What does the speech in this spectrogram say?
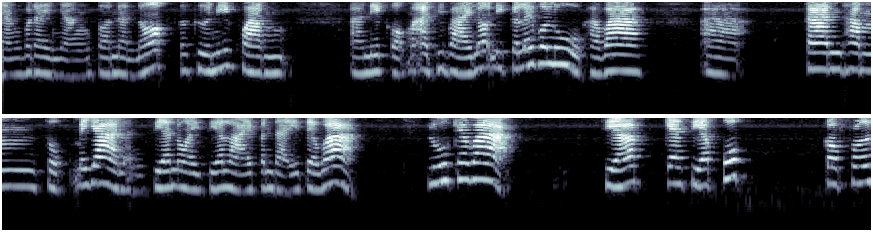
ยังบ่ได้ยังตอนนั้นเนาะก็คือนี่ความอ่านิกออกมาอธิบายเนาะนิกก็เลยบ่รู้ค่ะว่าอ่าการทำศพแม่ย่านั่นเสียหน่อยเสียหลายปันใดแต่ว่ารู้แค่ว่าเสียแกเสียปุ๊บก็เฟิร์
